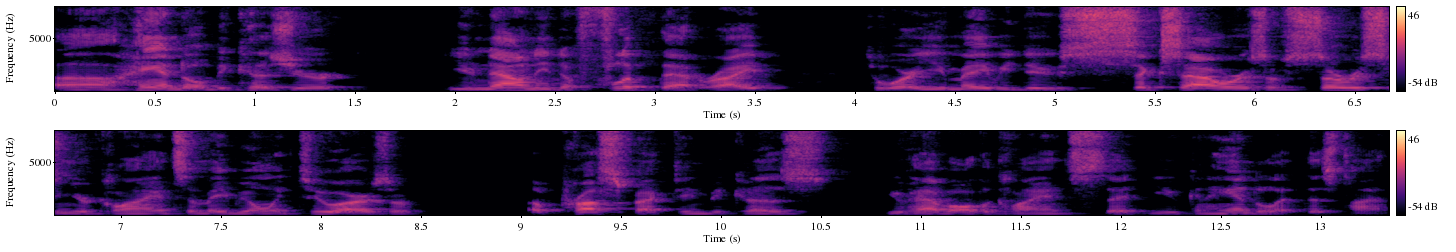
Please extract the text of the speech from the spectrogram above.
uh, handle because you're you now need to flip that right to where you maybe do six hours of servicing your clients and maybe only two hours of, of prospecting because you have all the clients that you can handle at this time.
